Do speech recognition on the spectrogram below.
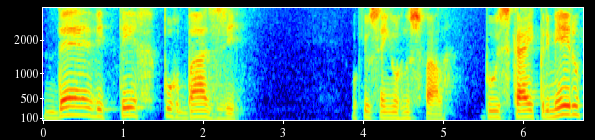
deve ter por base o que o Senhor nos fala. Buscai primeiro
